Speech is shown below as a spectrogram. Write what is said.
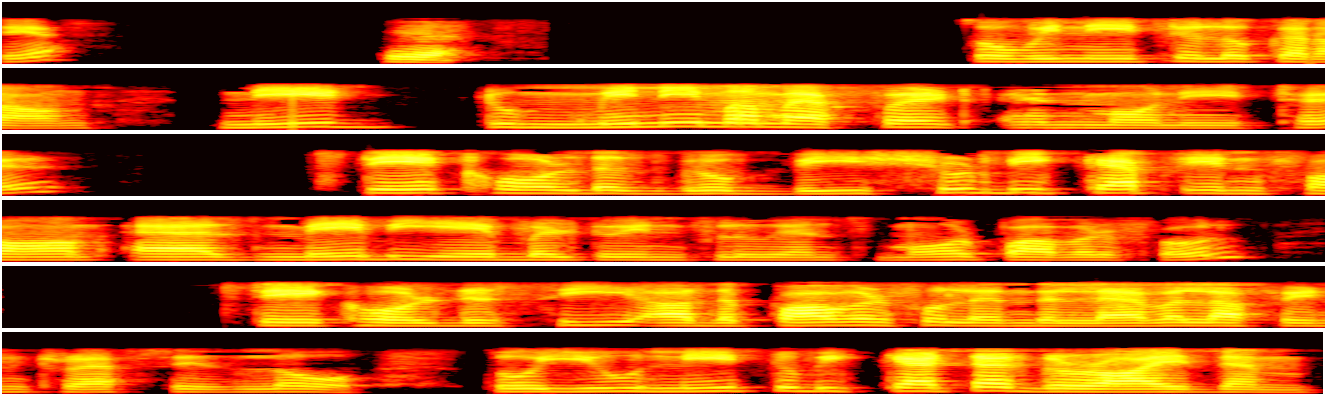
Yeah. yeah, So we need to look around. Need to minimum effort and monitor. Stakeholders group B should be kept informed as may be able to influence more powerful. Stakeholders C are the powerful and the level of interest is low. So you need to be categorize them.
